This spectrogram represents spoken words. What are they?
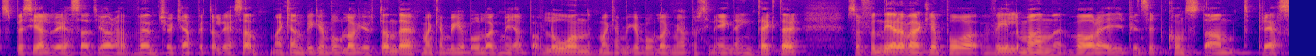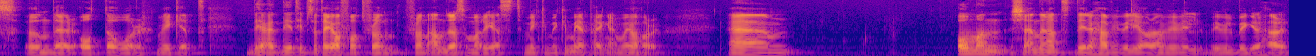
speciell resa att göra venture capital-resan. Man kan bygga bolag utan det, man kan bygga bolag med hjälp av lån, man kan bygga bolag med hjälp av sina egna intäkter. Så fundera verkligen på, vill man vara i princip konstant press under åtta år, vilket det, det tipset har jag fått från, från andra som har rest mycket, mycket mer pengar än vad jag har. Um, om man känner att det är det här vi vill göra, vi vill, vi vill bygga det här,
